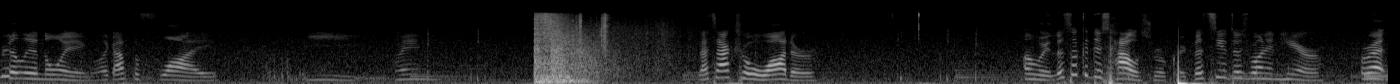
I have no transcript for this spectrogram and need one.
really annoying. Like I have to fly. I mean that's actual water. Oh wait, let's look at this house real quick. Let's see if there's one in here. Alright,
